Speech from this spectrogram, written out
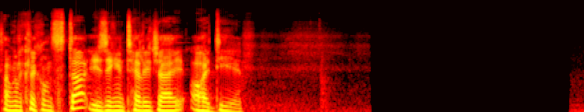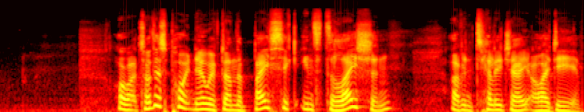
So I'm going to click on Start using IntelliJ IDEA. All right, so at this point now we've done the basic installation of IntelliJ IDEA.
